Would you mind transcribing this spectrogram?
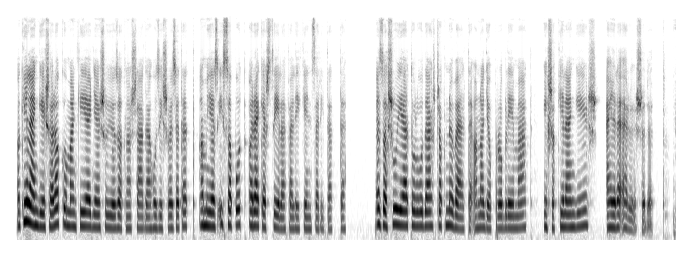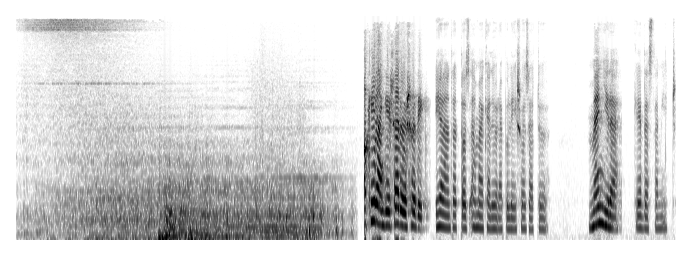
A kilengés a rakomány kiegyensúlyozatlanságához is vezetett, ami az iszapot a rekes széle felé kényszerítette. Ez a súlyeltolódás csak növelte a nagyobb problémát, és a kilengés egyre erősödött. A kilengés erősödik. jelentette az emelkedő repülés vezető. Mennyire? kérdezte Mitch.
